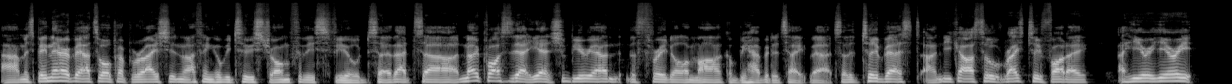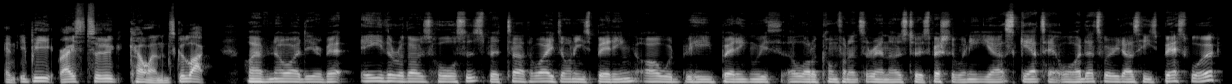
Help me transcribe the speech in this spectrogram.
Um, it's been thereabouts all preparation. I think it'll be too strong for this field. So that's uh, no prices out yet. It should be around the $3 mark. I'll be happy to take that. So the two best uh, Newcastle, race two Friday, Ahiri Hiri, and Ippy, race two, Kellens. Good luck. I have no idea about either of those horses, but uh, the way Donny's betting, I would be betting with a lot of confidence around those two, especially when he uh, scouts out wide. That's where he does his best work,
